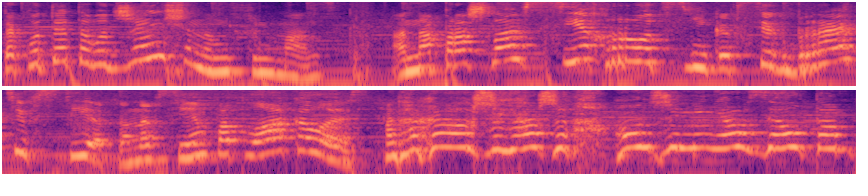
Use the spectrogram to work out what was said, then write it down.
Так вот эта вот женщина мусульманская, она прошла всех родственников, всех братьев, всех, она всем поплакалась. Она как же, я же, он же меня взял там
